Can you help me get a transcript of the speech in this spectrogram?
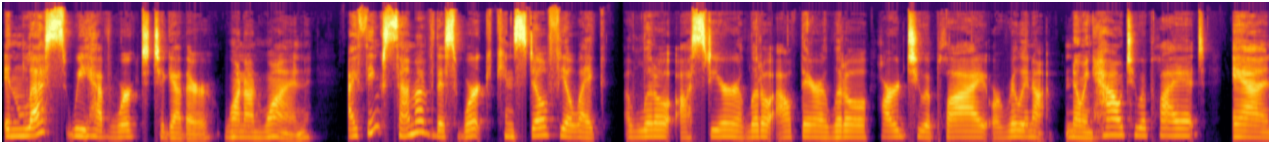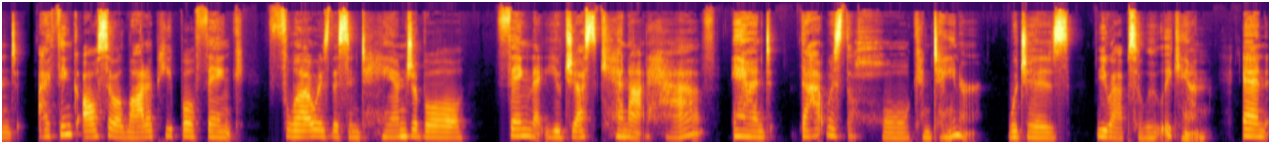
unless we have worked together one on one, I think some of this work can still feel like a little austere, a little out there, a little hard to apply, or really not knowing how to apply it. And I think also a lot of people think flow is this intangible thing that you just cannot have. And that was the whole container, which is you absolutely can. And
